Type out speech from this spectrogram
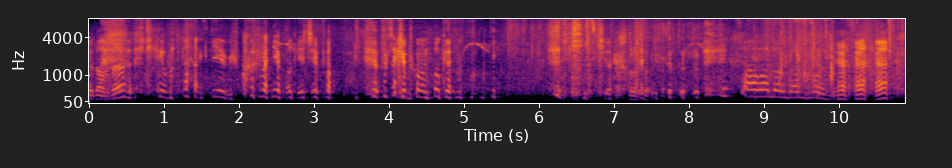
Będzie dobrze? Chyba tak, nie wiem, kurwa nie mogę się po... Poczekaj, bo mam nogę w Cała noga w wodzie.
